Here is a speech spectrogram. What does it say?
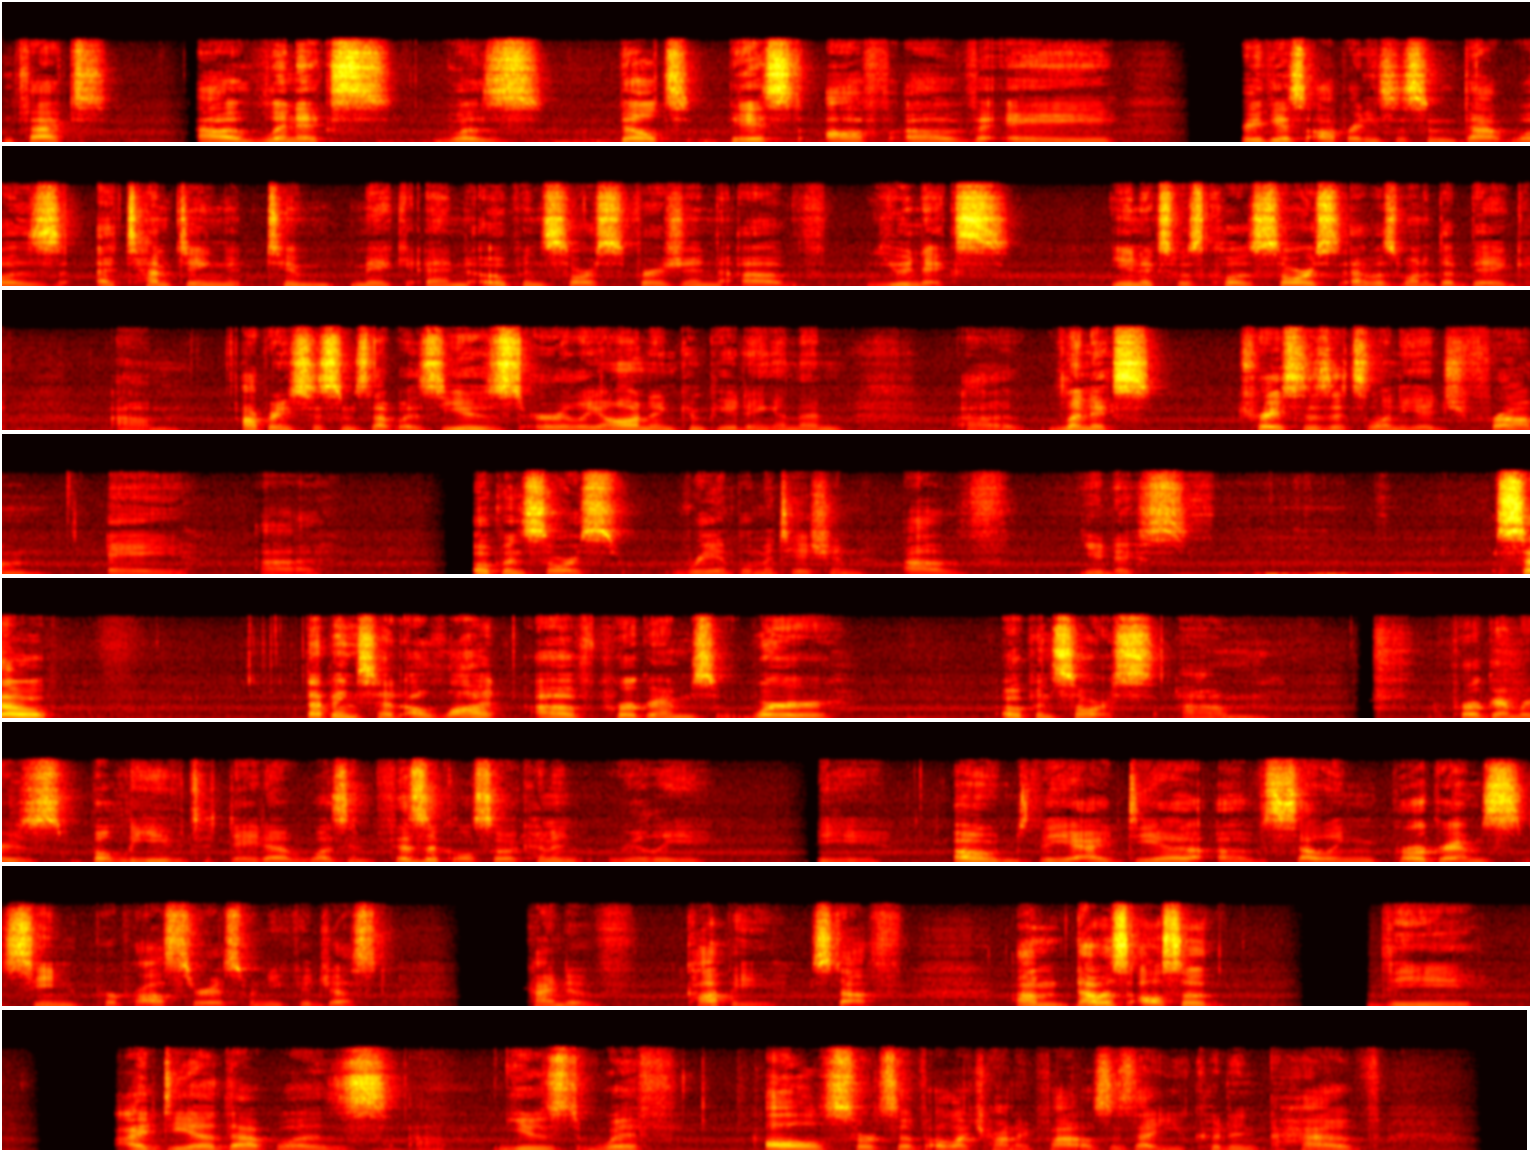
in fact, uh, Linux was built based off of a previous operating system that was attempting to make an open source version of Unix. Unix was closed source. That was one of the big um, operating systems that was used early on in computing, and then uh, Linux traces its lineage from a uh, open source reimplementation of Unix. So, that being said, a lot of programs were open source. Um, programmers believed data wasn't physical, so it couldn't really be owned. The idea of selling programs seemed preposterous when you could just kind of copy stuff. Um, that was also the idea that was um, used with all sorts of electronic files is that you couldn't have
